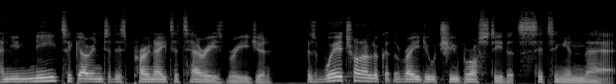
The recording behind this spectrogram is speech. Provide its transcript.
and you need to go into this pronator teres region because we're trying to look at the radial tuberosity that's sitting in there.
